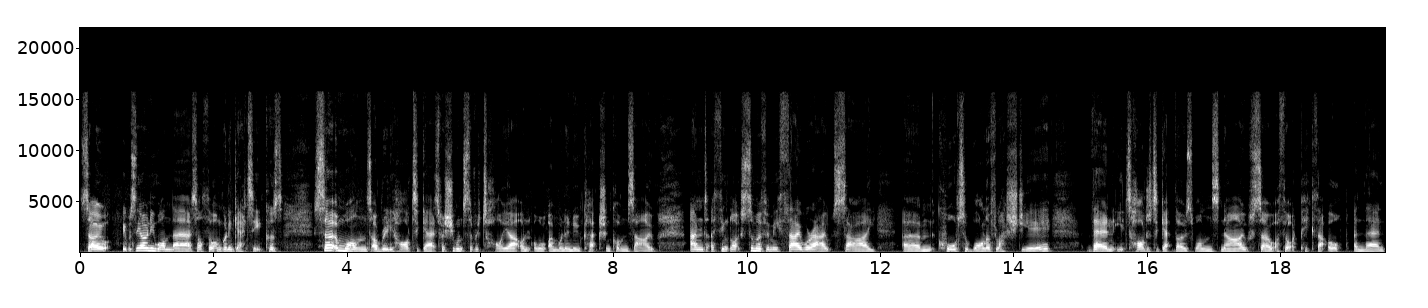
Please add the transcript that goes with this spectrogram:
so it was the only one there, so I thought I'm going to get it because certain ones are really hard to get, especially once they retire or, or, and when a new collection comes out. And I think like some of them, if they were out, say, um, quarter one of last year, then it's harder to get those ones now. So I thought I'd pick that up and then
